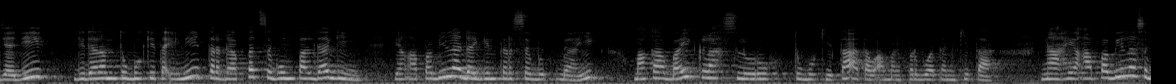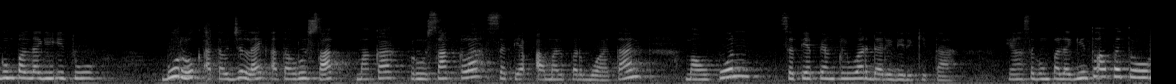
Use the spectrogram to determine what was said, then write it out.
jadi di dalam tubuh kita ini terdapat segumpal daging yang apabila daging tersebut baik maka baiklah seluruh tubuh kita atau amal perbuatan kita nah yang apabila segumpal daging itu buruk atau jelek atau rusak, maka rusaklah setiap amal perbuatan maupun setiap yang keluar dari diri kita. Yang segumpal daging itu apa tuh?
